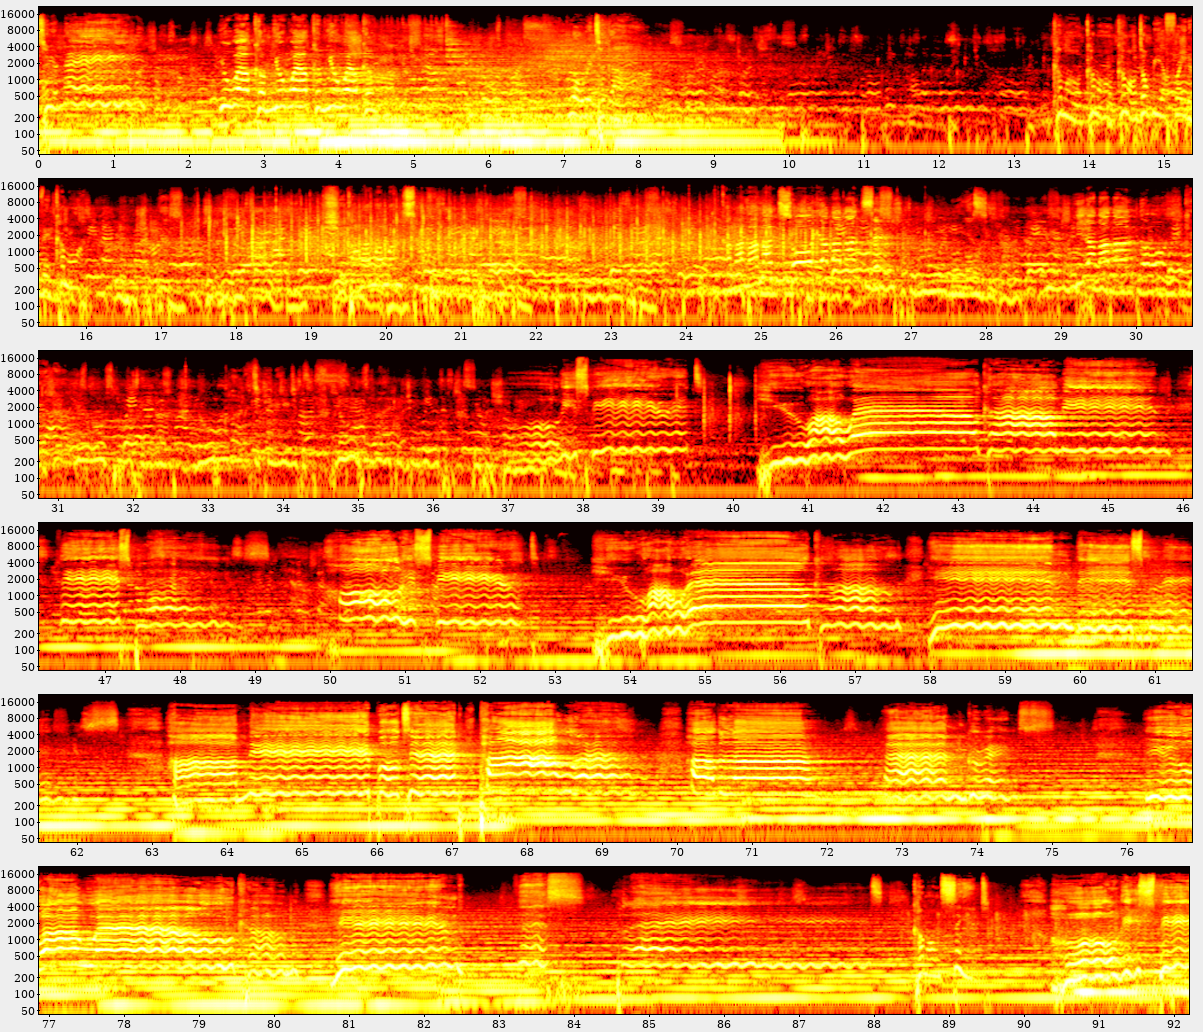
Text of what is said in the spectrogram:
To your name. You're welcome, you're welcome, you're welcome. Glory to God. Come on, come on, come on. Don't be afraid of it. Come on. Yamamando, yikia. Holy On, sing it. Holy Spirit,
